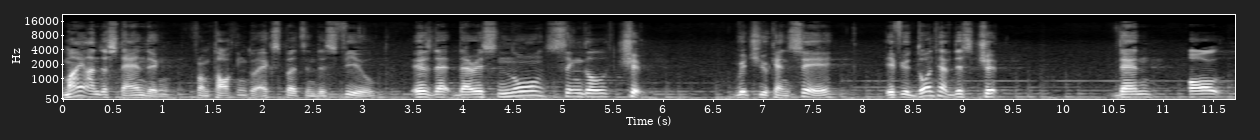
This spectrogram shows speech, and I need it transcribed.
My understanding from talking to experts in this field is that there is no single chip which you can say, if you don't have this chip, then all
